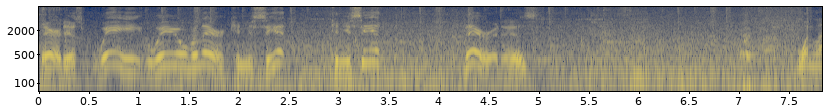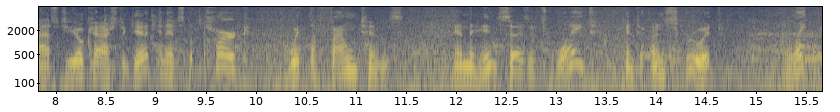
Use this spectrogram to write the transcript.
There it is, way, way over there. Can you see it? Can you see it? There it is. One last geocache to get, and it's the park with the fountains. And the hint says it's white, and to unscrew it lightly.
